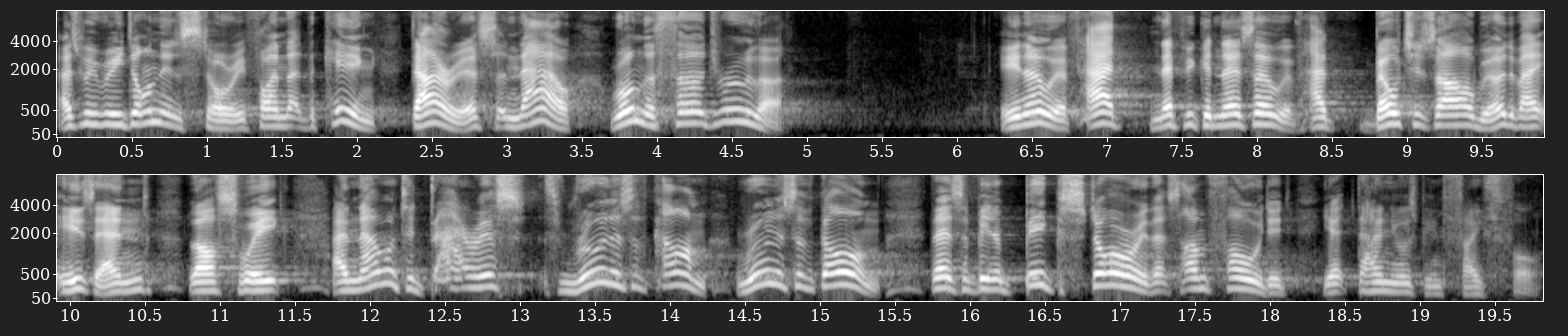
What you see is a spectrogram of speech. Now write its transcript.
As we read on in the story, find that the king, Darius, and now we're on the third ruler. You know, we've had Nebuchadnezzar, we've had Belshazzar, we heard about his end last week, and now on to Darius. Rulers have come, rulers have gone. There's been a big story that's unfolded, yet Daniel's been faithful.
